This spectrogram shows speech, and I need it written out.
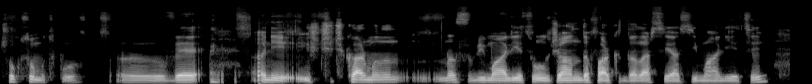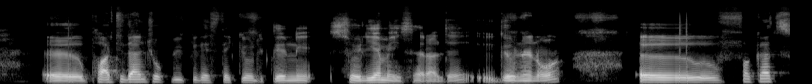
Çok somut bu. Ee, ve evet. hani işçi çıkarmanın nasıl bir maliyeti olacağını da farkındalar siyasi maliyeti. Ee, partiden çok büyük bir destek gördüklerini söyleyemeyiz herhalde. Görünen o. Ee, fakat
